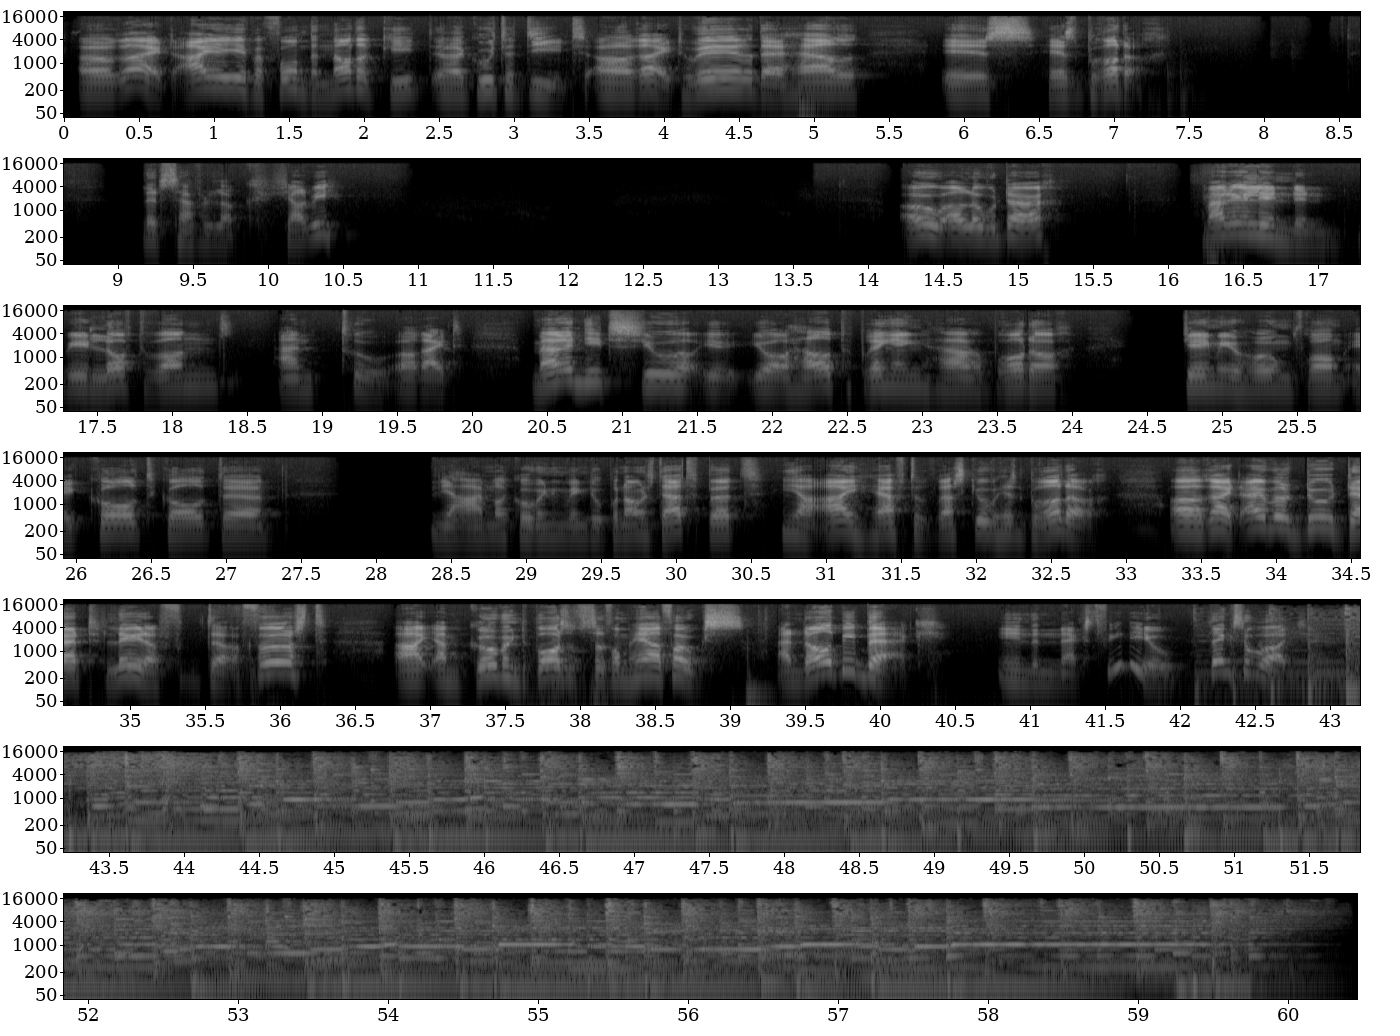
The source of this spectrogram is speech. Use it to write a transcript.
Alright, I performed another good, uh, good deed. Alright, where the hell is his brother? Let's have a look, shall we? Oh, all over there. Mary Linton, we loved one and true. Alright. Mary needs you, you, your help bringing her brother Jamie home from a cold, cold uh, yeah, I'm not going to pronounce that, but yeah, I have to rescue his brother. Alright, I will do that later. The first, I am going to pause it from here, folks, and I'll be back in the next video. Thanks for watching.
